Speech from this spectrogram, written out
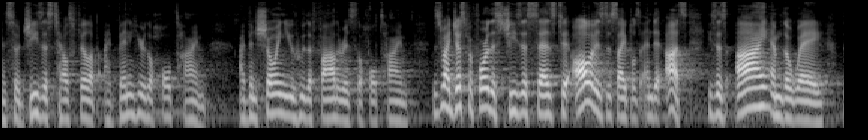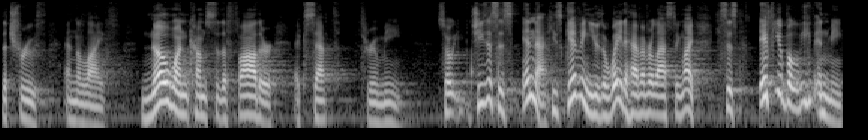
And so Jesus tells Philip, I've been here the whole time. I've been showing you who the Father is the whole time. This is why just before this, Jesus says to all of his disciples and to us, He says, I am the way, the truth, and the life. No one comes to the Father except through me. So Jesus is in that. He's giving you the way to have everlasting life. He says, If you believe in me,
